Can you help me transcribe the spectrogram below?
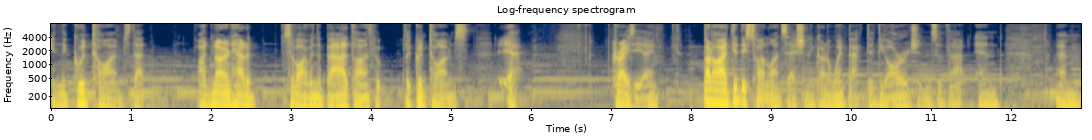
in the good times that I'd known how to survive in the bad times, but the good times, yeah, crazy, eh? But I did this timeline session and kind of went back to the origins of that and um,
